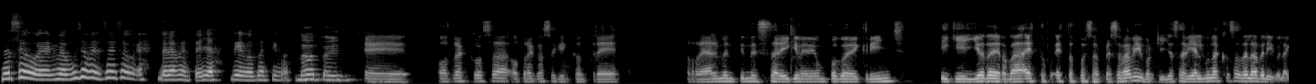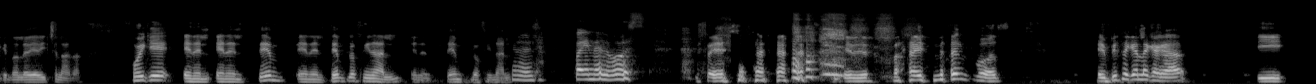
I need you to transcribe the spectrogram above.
No sé, güey, me puse a pensar eso, güey. Lo lamento, ya, digo, continúa. No, está eh, otra, cosa, otra cosa que encontré realmente innecesaria y que me dio un poco de cringe y que yo de verdad, esto, esto fue sorpresa para mí porque yo sabía algunas cosas de la película que no le había dicho Lana fue que en el, en el, tem, en el templo final, en el templo final. En el final boss. en el final boss, empieza a caer la cagada y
